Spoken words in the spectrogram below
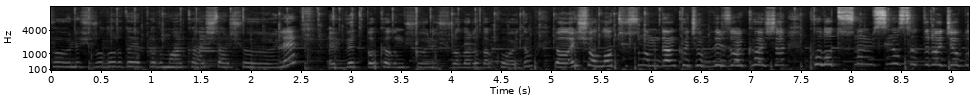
Şöyle şuraları da yapalım arkadaşlar şöyle. Evet bakalım şöyle şuraları da koydum. Ya inşallah tsunami'den kaçabiliriz arkadaşlar. Kola tsunamisi nasıldır acaba?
